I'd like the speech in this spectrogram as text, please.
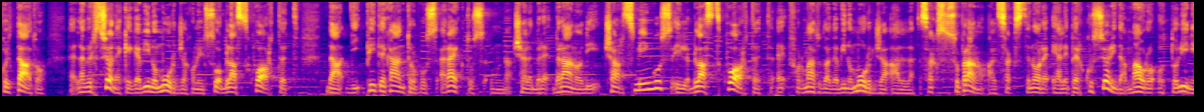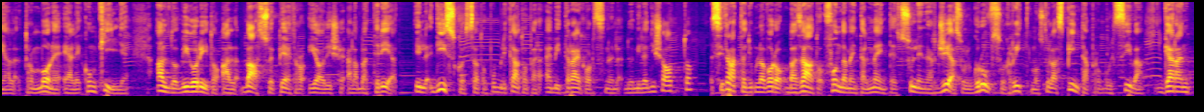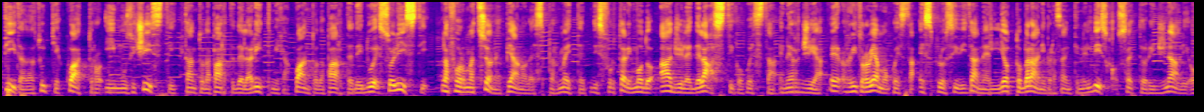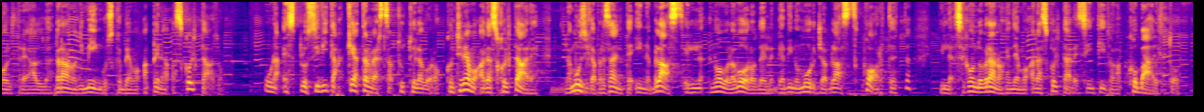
Ascoltato la versione che Gavino Murgia con il suo Blast Quartet da di Pithecanthropus erectus, un celebre brano di Charles Mingus. Il Blast Quartet è formato da Gavino Murgia al sax soprano, al sax tenore e alle percussioni, da Mauro Ottolini al trombone e alle conchiglie, Aldo Vigorito al basso e Pietro Iodice alla batteria. Il disco è stato pubblicato per Habit Records nel 2018. Si tratta di un lavoro basato fondamentalmente sull'energia, sul groove, sul ritmo, sulla spinta propulsiva garantita da tutti e quattro i musicisti, tanto da parte della ritmica quanto da parte dei due solisti. La formazione pianoles permette di sfruttare in modo agile ed elastico questa energia e ritroviamo questa esplosività negli otto brani presenti nel disco, sette originali oltre al brano di Mingus che abbiamo appena ascoltato una esplosività che attraversa tutto il lavoro. Continuiamo ad ascoltare la musica presente in Blast, il nuovo lavoro del Gavino Murgia Blast Quartet. Il secondo brano che andiamo ad ascoltare si intitola Cobalto.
